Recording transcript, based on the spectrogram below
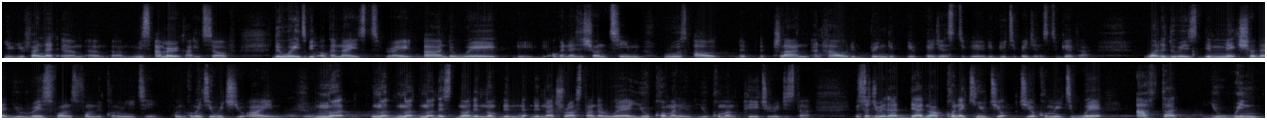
you, you find that um, um, um, Miss America itself, the way it's been organized, right, and the way the, the organization team rolls out the, the plan and how they bring the, the pageants, to, uh, the beauty pageants together. What they do is they make sure that you raise funds from the community, from the community which you are in, not not not not the, not the, the, the natural standard where you come and you come and pay to register, in such a way that they are now connecting you to your to your community. Where after you win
